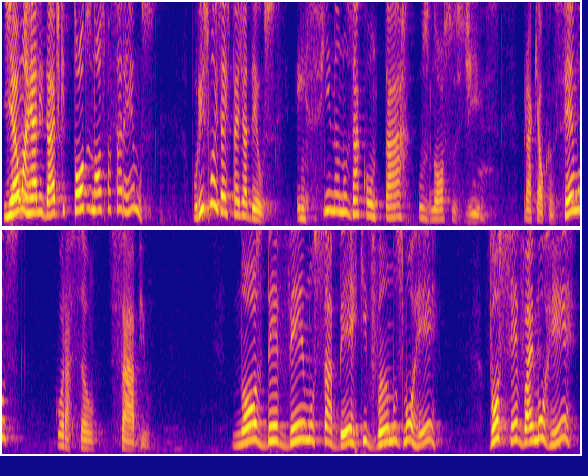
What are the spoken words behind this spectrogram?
E é uma realidade que todos nós passaremos. Por isso Moisés pede a Deus: ensina-nos a contar os nossos dias, para que alcancemos coração sábio. Nós devemos saber que vamos morrer. Você vai morrer.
